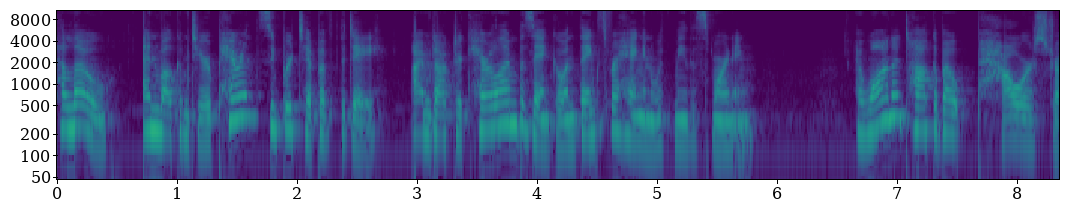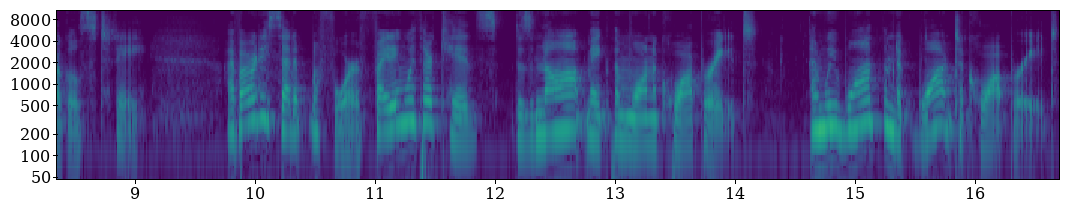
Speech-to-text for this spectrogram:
Hello, and welcome to your Parent Super Tip of the Day. I'm Dr. Caroline Buzanko, and thanks for hanging with me this morning. I want to talk about power struggles today. I've already said it before fighting with our kids does not make them want to cooperate, and we want them to want to cooperate.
